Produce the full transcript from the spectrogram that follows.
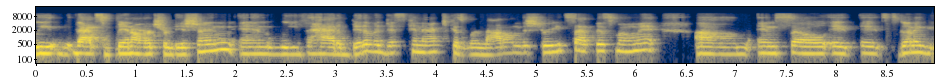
we that's been our tradition, and we've had a bit of a disconnect because we're not on the streets at this moment. Um, and so it, it's gonna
